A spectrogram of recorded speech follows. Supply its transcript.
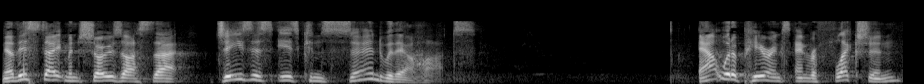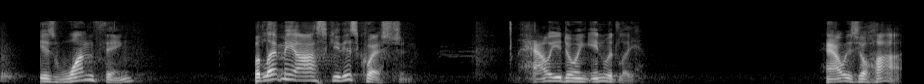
Now, this statement shows us that Jesus is concerned with our hearts. Outward appearance and reflection is one thing, but let me ask you this question How are you doing inwardly? How is your heart?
